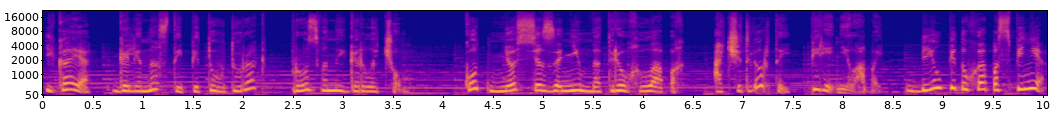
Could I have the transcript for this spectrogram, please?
икая, голенастый петух-дурак, прозванный горлачом. Кот несся за ним на трех лапах, а четвертой, передней лапой, бил петуха по спине.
